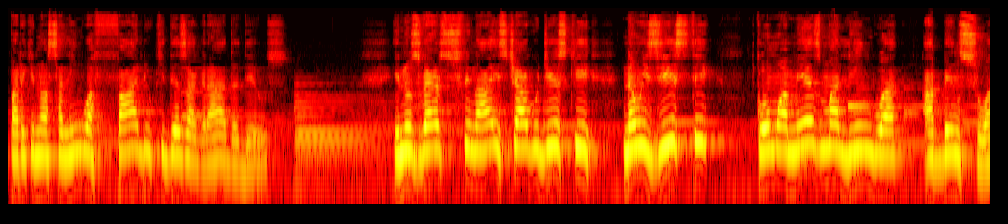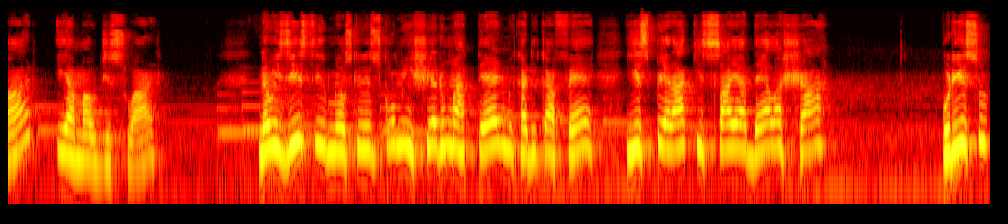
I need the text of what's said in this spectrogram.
para que nossa língua fale o que desagrada a Deus. E nos versos finais, Tiago diz que não existe como a mesma língua abençoar e amaldiçoar. Não existe, meus queridos, como encher uma térmica de café e esperar que saia dela chá. Por isso,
